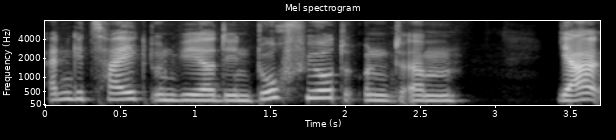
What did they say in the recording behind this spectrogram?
angezeigt und wie er den durchführt. Und ähm, ja,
